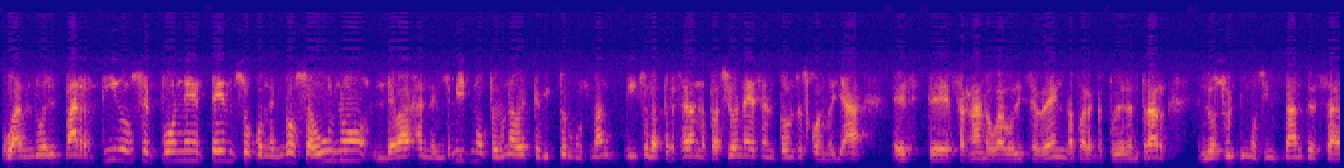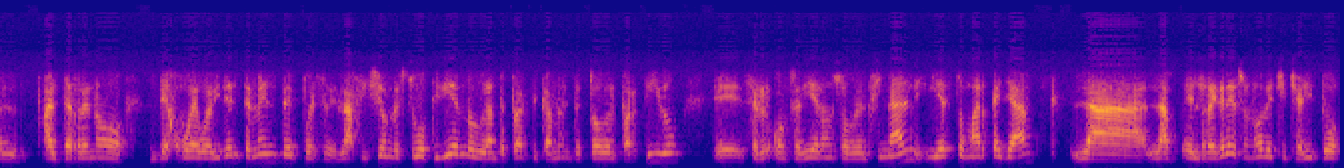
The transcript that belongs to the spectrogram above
Cuando el partido se pone tenso con el 2 a 1, le bajan el ritmo, pero una vez que Víctor Guzmán hizo la tercera anotación, es entonces cuando ya este Fernando Gago dice venga para que pudiera entrar en los últimos instantes al, al terreno de juego. Evidentemente, pues la afición lo estuvo pidiendo durante prácticamente todo el partido, eh, se lo concedieron sobre el final y esto marca ya la, el regreso ¿no? de Chicharito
